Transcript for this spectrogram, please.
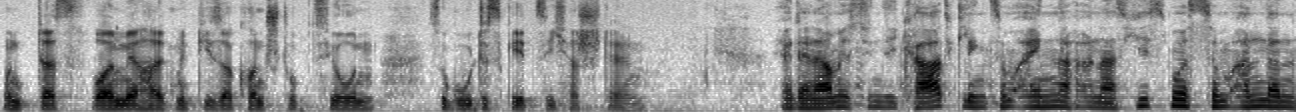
Und das wollen wir halt mit dieser Konstruktion so gut es geht sicherstellen. Ja, der Name Syndikat klingt zum einen nach Anarchismus, zum anderen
